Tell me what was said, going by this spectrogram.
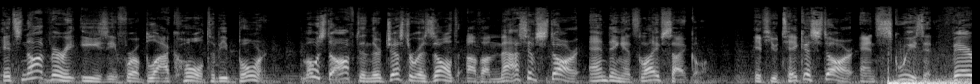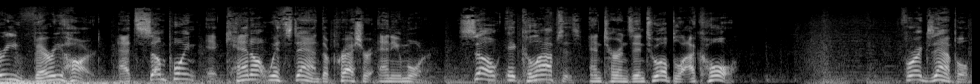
It's not very easy for a black hole to be born. Most often, they're just a result of a massive star ending its life cycle. If you take a star and squeeze it very, very hard, at some point it cannot withstand the pressure anymore. So it collapses and turns into a black hole. For example,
